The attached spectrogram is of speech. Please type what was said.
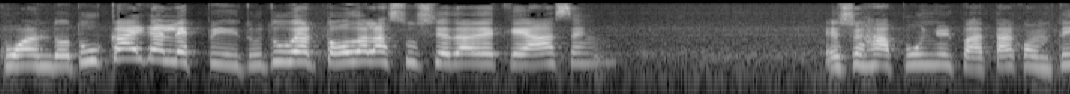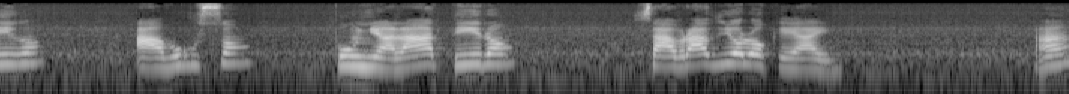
Cuando tú caigas en el Espíritu y tú ves todas las suciedades que hacen, eso es a puño y patá contigo, abuso, puñalada, tiro. Sabrá Dios lo que hay. ¿Ah?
